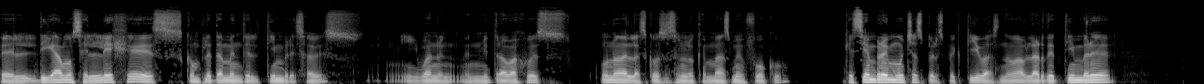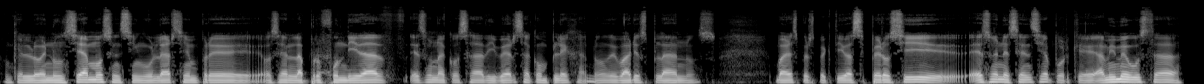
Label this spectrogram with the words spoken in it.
el, digamos, el eje es completamente el timbre, ¿sabes? Y bueno, en, en, mi trabajo es una de las cosas en lo que más me enfoco, que siempre hay muchas perspectivas, ¿no? Hablar de timbre, aunque lo enunciamos en singular, siempre, o sea, en la profundidad es una cosa diversa, compleja, ¿no? De varios planos, varias perspectivas, pero sí, eso en esencia, porque a mí me gusta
